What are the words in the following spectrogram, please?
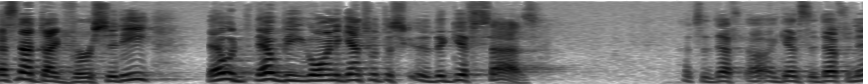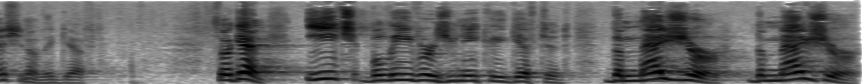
That's not diversity. That would, that would be going against what the, the gift says. That's def, uh, against the definition of the gift. So again, each believer is uniquely gifted. The measure, the measure,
